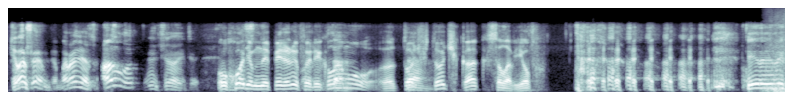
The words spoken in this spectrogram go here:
Тимошенко, Баранец, а вот отвечайте. Уходим на перерыв и рекламу да. точь-в-точь, -точь, как Соловьев. Перерыв.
